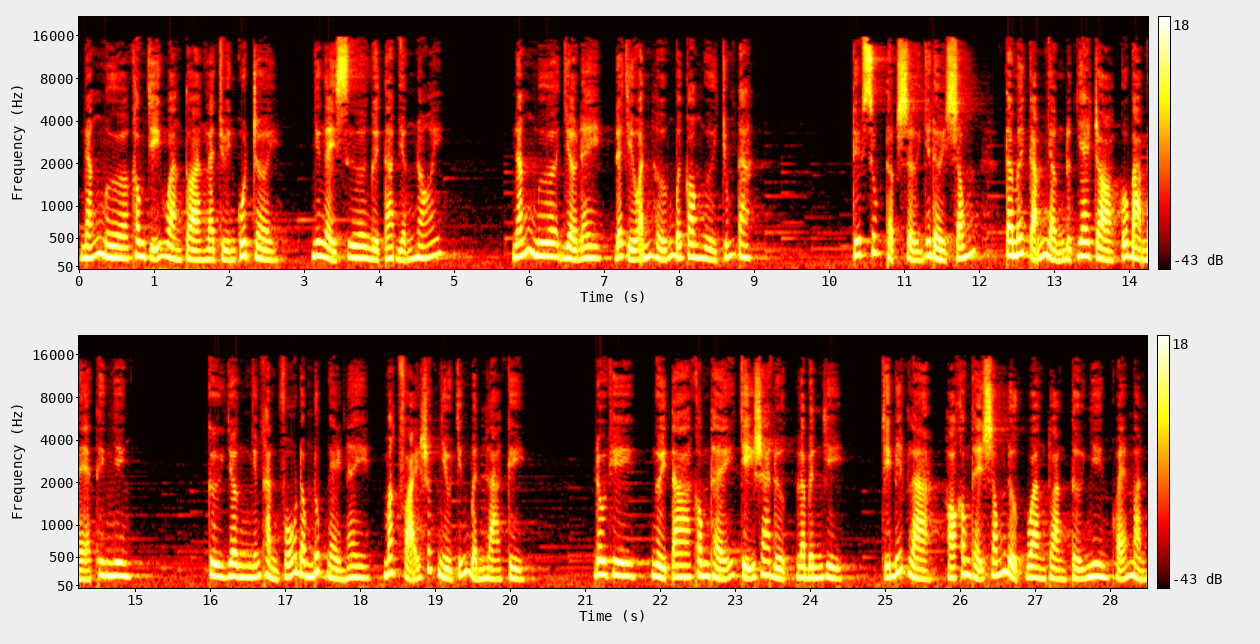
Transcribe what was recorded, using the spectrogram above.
Nắng mưa không chỉ hoàn toàn là chuyện của trời, như ngày xưa người ta vẫn nói. Nắng mưa giờ đây đã chịu ảnh hưởng bởi con người chúng ta. Tiếp xúc thật sự với đời sống, ta mới cảm nhận được vai trò của bà mẹ thiên nhiên Cư dân những thành phố đông đúc ngày nay mắc phải rất nhiều chứng bệnh lạ kỳ. Đôi khi người ta không thể chỉ ra được là bệnh gì, chỉ biết là họ không thể sống được hoàn toàn tự nhiên khỏe mạnh.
